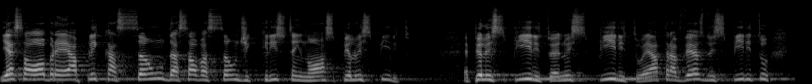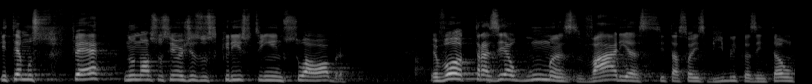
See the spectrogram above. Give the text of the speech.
E essa obra é a aplicação da salvação de Cristo em nós pelo Espírito. É pelo Espírito, é no Espírito, é através do Espírito que temos fé no nosso Senhor Jesus Cristo e em Sua obra. Eu vou trazer algumas, várias citações bíblicas, então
